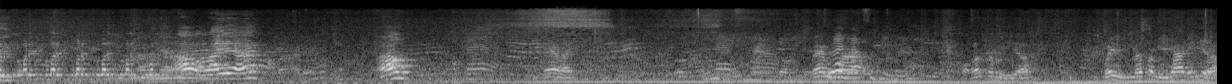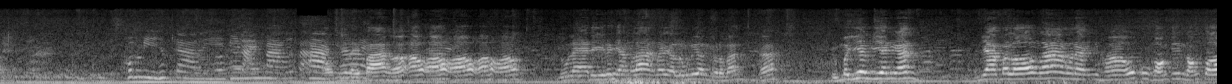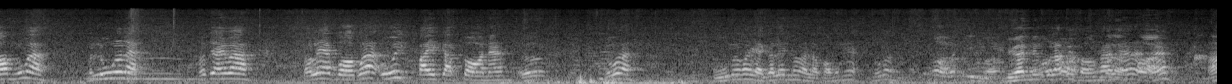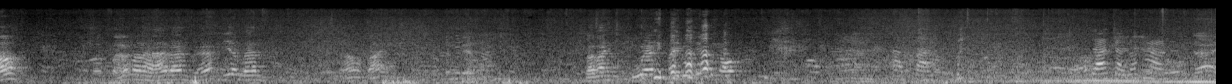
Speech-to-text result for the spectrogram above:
เป็นกูเป็นกูเป็นเอาอะไรเนี่ยฮะเอาแม่แม่อะไรแม่อุมาแม่อุเพื่อนมารัศมีของรัศมีเหรอไม่รัศมีท่านี้เหรอเขามีทั้งกาลีมีหลายปางหรือเปล่าของมีอะไรปางเหรอเอาเอาเอาเอาเอาดูแลดีแล้วยังล่างน่าจะรู้เรื่องอยู่หรือมั้งนะถึงมาเยี่ยมเยียนกัน มันอยากมาลองล่างมันนะฮะว่ากูของจริงของปลอมรู้ป่ะมันรู้แล้วแหละ เข้าใจป่ะตอนแรกบอกว่า อุ้ยไปกลับก่อนนะ เออ รู้ป่ะกูไม่ค่อยอยากจะเล่นเท่าไหร่หรอกของพวกเนี้ยรู้ป่ะพ่อก็กินเหรอเดือนหนึงกูรับไปสองครั้งนะนะเอาแล้วมาหากันนะเยี่ยมกันเอาไปไปไปดูนะไปดูที่มึงเอาอาตาจ้ากันแล้วค่ะได้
